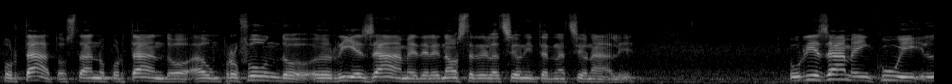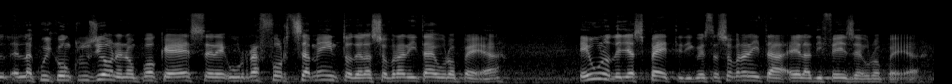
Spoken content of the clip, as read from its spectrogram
portato, stanno portando a un profondo eh, riesame delle nostre relazioni internazionali un riesame in cui, la cui conclusione non può che essere un rafforzamento della sovranità europea e uno degli aspetti di questa sovranità è la difesa europea.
